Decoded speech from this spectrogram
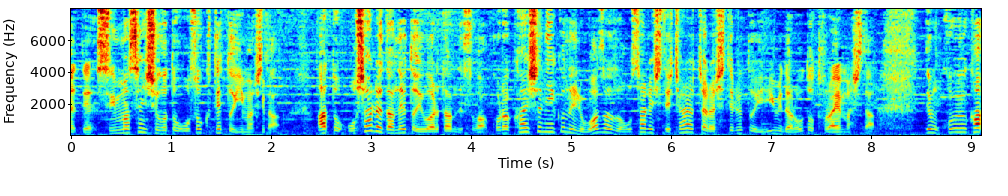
えてすいません仕事遅くてと言いました。あとおしゃれだねと言われたんですがこれは会社に行くのにわざわざおしゃれしてチャラチャラしてるという意味だろうと捉えました。でもこういう考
